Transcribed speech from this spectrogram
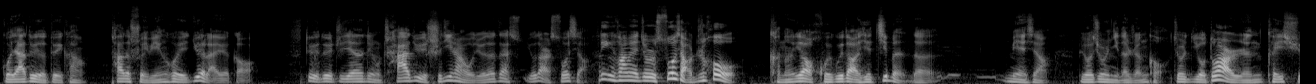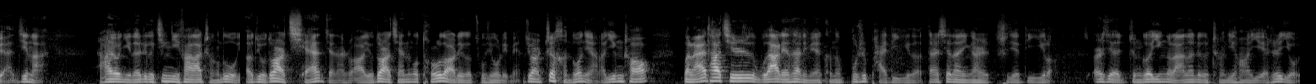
国家队的对抗，它的水平会越来越高。队与队之间的这种差距，实际上我觉得在有点缩小。另一方面，就是缩小之后，可能要回归到一些基本的面向，比如就是你的人口，就是有多少人可以选进来，还有你的这个经济发达程度，啊，有多少钱，简单说啊，有多少钱能够投入到这个足球里面。就像这很多年了，英超本来它其实五大联赛里面可能不是排第一的，但是现在应该是世界第一了。而且整个英格兰的这个成绩好像也是有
